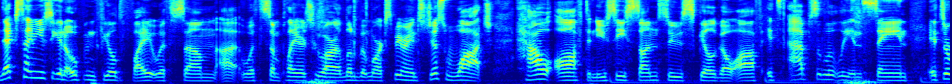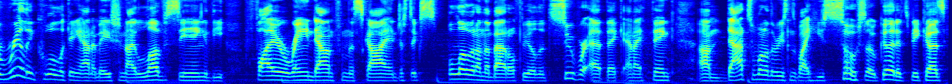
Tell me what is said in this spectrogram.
next time you see an open field fight with some uh, with some players who are a little bit more experienced just watch how often you see Sun Tzu's skill go off. It's absolutely insane. It's a really cool looking animation. I love seeing the fire rain down from the sky and just explode on the battlefield. It's super epic and I think um, that's one of the reasons why he's so so good. It's because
